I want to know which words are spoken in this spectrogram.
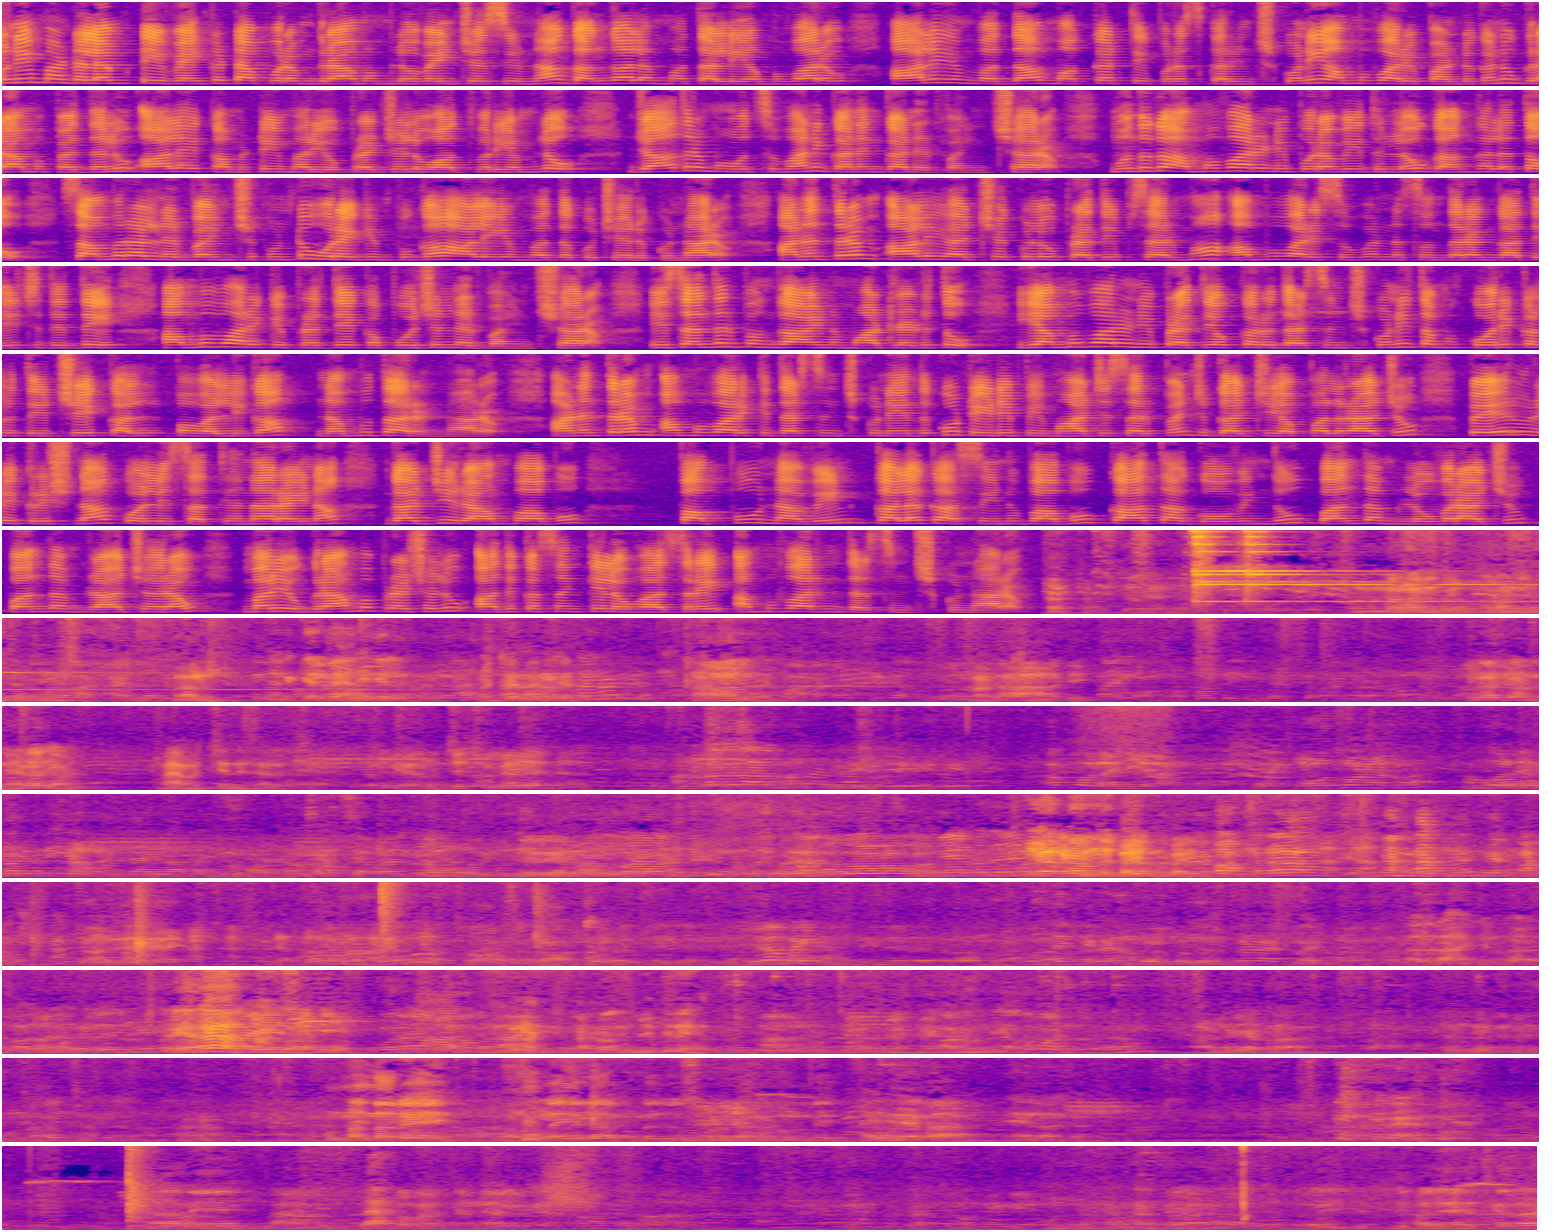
తుని మండలం టి వెంకటాపురం గ్రామంలో వేంచేసి ఉన్న గంగాలమ్మ తల్లి అమ్మవారు ఆలయం వద్ద మక్కర్తి పురస్కరించుకొని అమ్మవారి పండుగను గ్రామ పెద్దలు ఆలయ కమిటీ మరియు ప్రజలు ఆధ్వర్యంలో జాతర మహోత్సవాన్ని ఘనంగా నిర్వహించారు. ముందుగా అమ్మవారిని పురవీధుల్లో గంగలతో సంబరాలు నిర్వహించుకుంటూ ఊరేగింపుగా ఆలయం వద్దకు చేరుకున్నారు. అనంతరం ఆలయ అర్చకులు ప్రదీప్ శర్మ అమ్మవారి సువర్ణ సుందరంగా తీర్చిదిద్ది అమ్మవారికి ప్రత్యేక పూజలు నిర్వహించారు. ఈ సందర్భంగా ఆయన మాట్లాడుతూ ఈ అమ్మవారిని ప్రతి ఒక్కరూ దర్శించుకొని తమ కోరికలు తీర్చే కల్పవల్లిగా నమ్ముతారన్నారు. అనంతరం అమ్మవారికి దర్శించుకునేందుకు టీడీపీ మాజీ సర్పంచ్ గజ్జి అప్పలరాజు పేరూరి కృష్ణ కొల్లి సత్యనారాయణ గజ్జి రాంబాబు పప్పు నవీన్ కలగా సీనుబాబు కాతా గోవిందు బందం లోవరాజు బందం రాజారావు మరియు గ్రామ ప్రజలు అధిక సంఖ్యలో హాజరై అమ్మవారిని దర్శించుకున్నారు. వెనకెళ్ళి వెనకెళ్ళి. వచ్చాను, వచ్చాను. కాలు నిల్చో. ఆ, అది. ఇలా చూడండి ఇలా చూడండి ఆ, వచ్చింది సార్ వచ్చింది వచ్చి చూడండి ఇక అక్కడ ఉంది బయట బయట ఉండండి రే వదల లేకుండా చూసుకోండి మళ్ళీ కదా?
